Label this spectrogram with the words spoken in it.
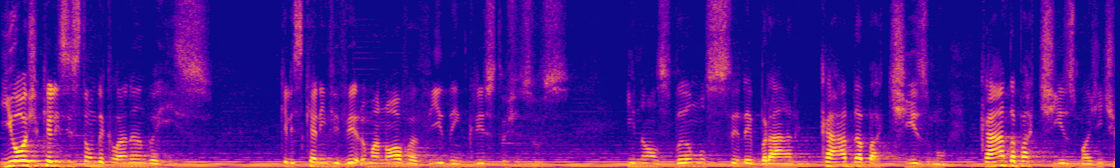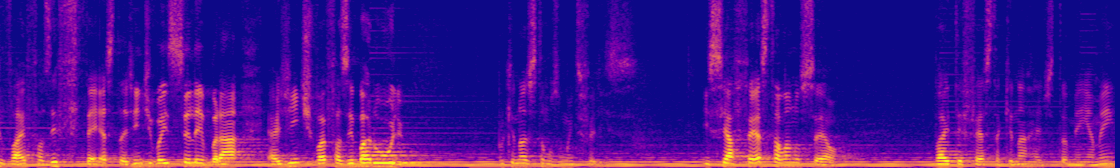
E hoje o que eles estão declarando é isso, que eles querem viver uma nova vida em Cristo Jesus. E nós vamos celebrar cada batismo, cada batismo a gente vai fazer festa, a gente vai celebrar, a gente vai fazer barulho, porque nós estamos muito felizes. E se a festa lá no céu, vai ter festa aqui na rede também, amém?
